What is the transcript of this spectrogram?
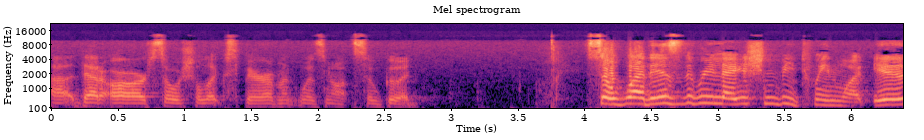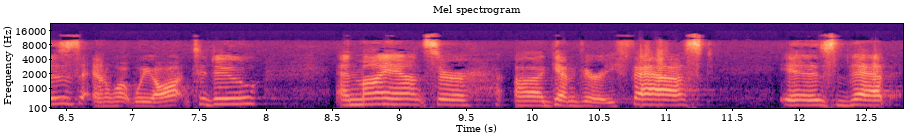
uh, that our social experiment was not so good. So, what is the relation between what is and what we ought to do? And my answer, uh, again, very fast, is that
